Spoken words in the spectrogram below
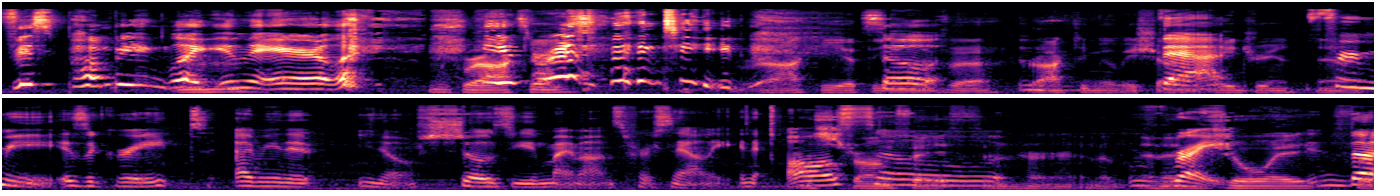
fist pumping like in the air, like Rocky. risen indeed. Rocky at the So, end of a Rocky movie shot that Adrian. Yeah. for me is a great i mean it you know shows you my mom's personality and it a also strong faith in her and a, and a right joy the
